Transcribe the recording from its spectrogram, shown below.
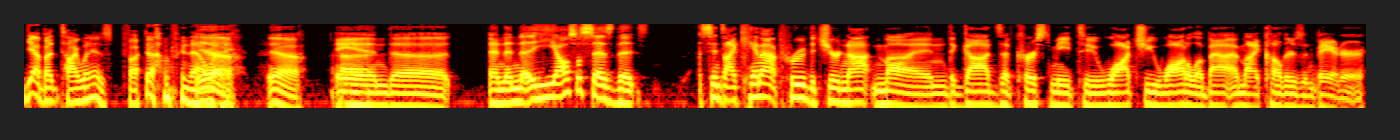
Yeah, but Tywin is fucked up in that yeah, way. yeah, and uh, and then he also says that since I cannot prove that you're not mine, the gods have cursed me to watch you waddle about in my colors and banner.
